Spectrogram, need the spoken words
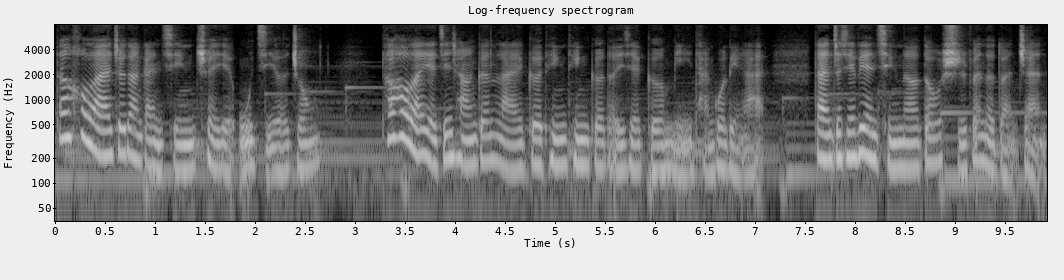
但后来这段感情却也无疾而终。他后来也经常跟来歌厅听歌的一些歌迷谈过恋爱，但这些恋情呢，都十分的短暂，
